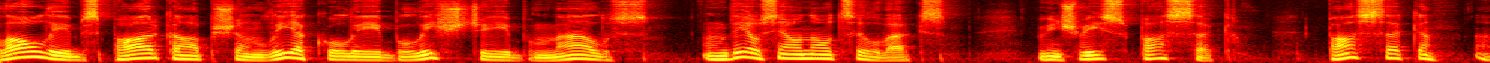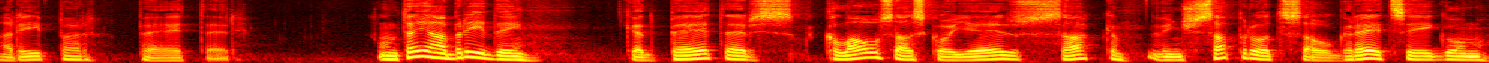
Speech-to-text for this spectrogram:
laulības pārkāpšanu, liekulību, lišķību, melus, un Dievs jau nav cilvēks. Viņš visu pasaka, pasaka arī par Pēteri. Un tajā brīdī, kad Pēters klausās, ko Jēzus saka, viņš saprot savu grēcīgumu,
